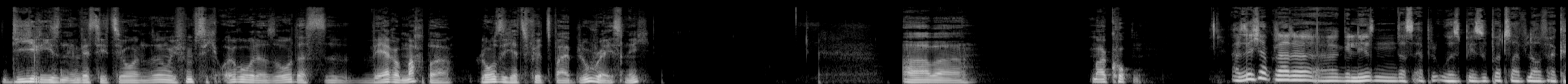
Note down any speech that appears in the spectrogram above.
die Rieseninvestition. Irgendwie 50 Euro oder so, das äh, wäre machbar. Lohnt sich jetzt für zwei Blu-rays nicht. Aber mal gucken. Also ich habe gerade äh, gelesen, das Apple USB Superdrive Laufwerk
